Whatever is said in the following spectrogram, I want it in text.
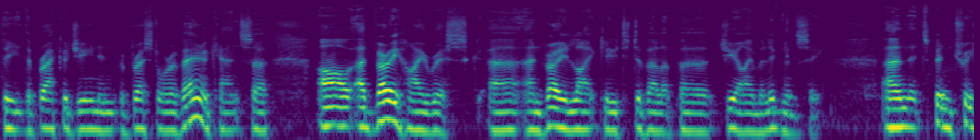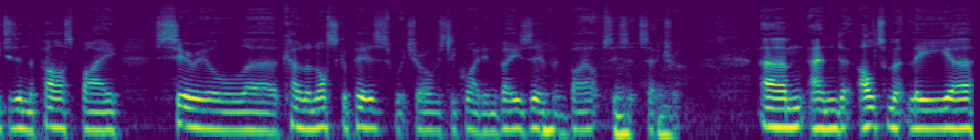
the the BRCA gene in breast or ovarian cancer, are at very high risk uh, and very likely to develop a GI malignancy. And it's been treated in the past by serial uh, colonoscopies, which are obviously quite invasive, and biopsies, etc. um, and ultimately uh, uh,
